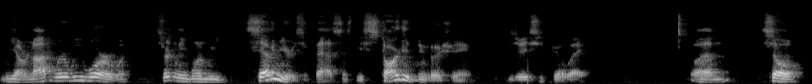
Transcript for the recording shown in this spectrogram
we are not where we were, certainly when we seven years have passed since we started negotiating the JCPOA. Um, so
